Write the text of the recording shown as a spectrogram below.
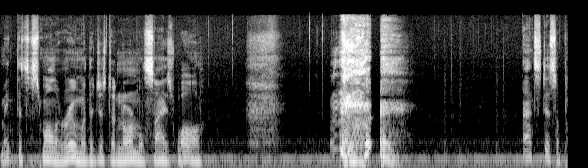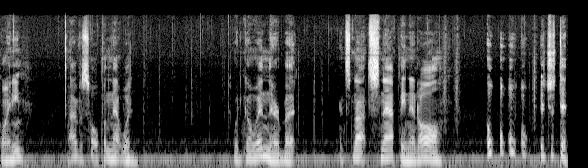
Make this a smaller room with a, just a normal sized wall. That's disappointing. I was hoping that would would go in there, but it's not snapping at all. Oh, oh, oh, oh, it just did.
